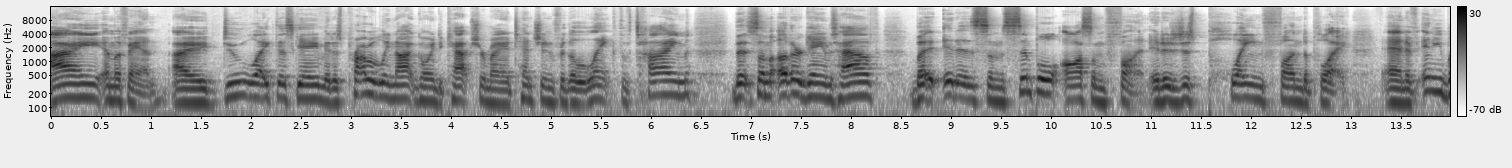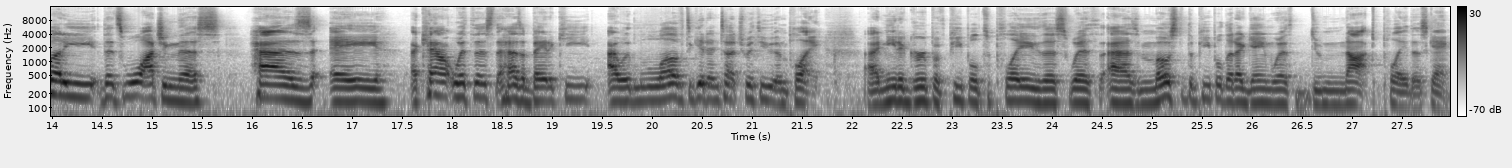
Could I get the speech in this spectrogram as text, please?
I am a fan. I do like this game. It is probably not going to capture my attention for the length of time that some other games have, but it is some simple, awesome fun. It is just plain fun to play. And if anybody that's watching this has a account with this that has a beta key, I would love to get in touch with you and play. I need a group of people to play this with as most of the people that I game with do not play this game.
